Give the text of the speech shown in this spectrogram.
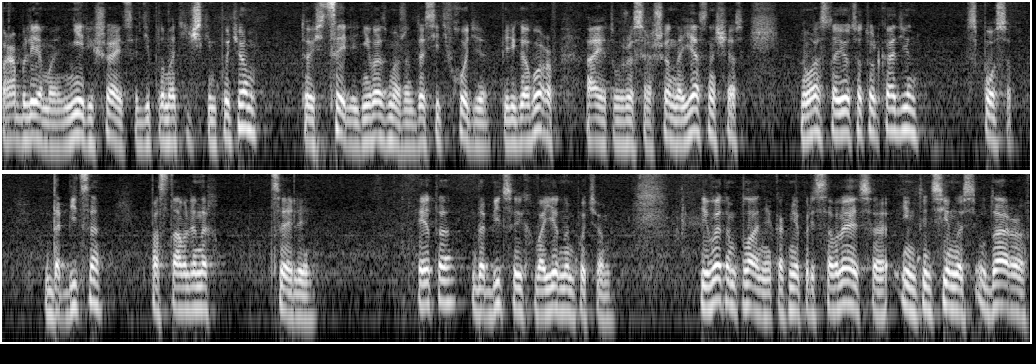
проблема не решается дипломатическим путем, то есть цели невозможно достичь в ходе переговоров, а это уже совершенно ясно сейчас, ну, остается только один способ добиться поставленных целей. Это добиться их военным путем. И в этом плане, как мне представляется, интенсивность ударов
